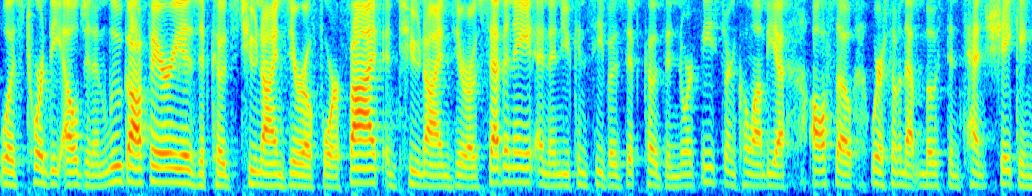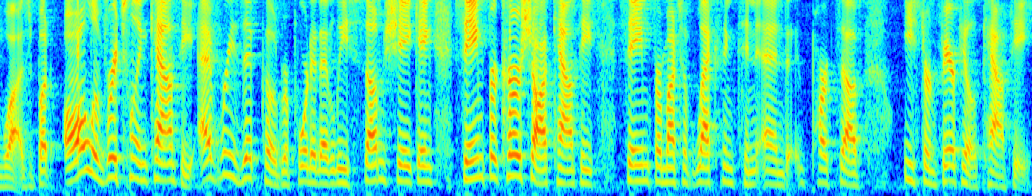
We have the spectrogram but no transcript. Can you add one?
was toward the Elgin and Lugoff area, zip codes 29045 and 29078. And then you can see those zip codes in northeastern Columbia also where some of that most intense shaking was. But all of Richland County, every zip code reported at least some shaking. Same for Kershaw County, same for much of Lexington and parts of eastern Fairfield County.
